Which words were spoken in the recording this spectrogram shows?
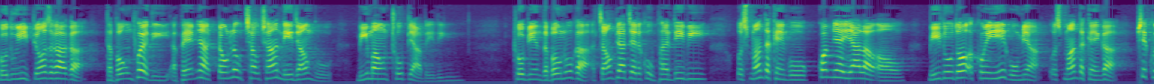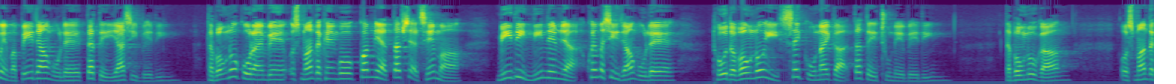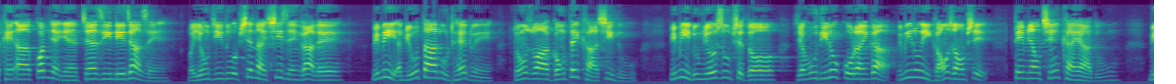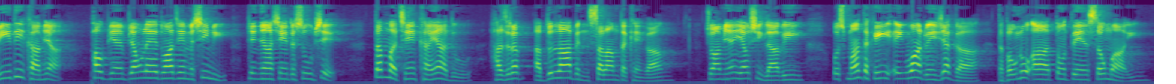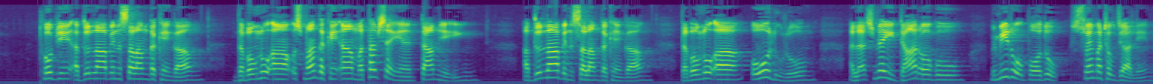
ထိုသူ၏ပြောစကားကတပုံဖွဲ့သည်အဘယ်မျှတုံလှုပ်ခြောက်ခြားနေကြောင်းကိုမိမောင်းထိုးပြပေသည်ထို့ပြင်တပုံတို့ကအကြောင်းပြချက်တစ်ခုဖန်တီးပြီးဥစမန်တခင်ကိုကွက်မြက်ရလောက်အောင်မိတို့သောအခွင့်အရေးကိုမျှဥစမန်တခင်ကဖြစ်ခွင့်မပေးကြောင်းကိုလည်းတက်တည်ရရှိပေသည်တပုံတို့ကိုယ်တိုင်ပင်ဥစမန်တခင်ကိုကွက်မြက်တပ်ဖြတ်ခြင်းမှာ မိသည့်နီးနှင်းမြအခွင့်မရှိကြောင်းကိုလည်းထိုတပုံတို့၏စိတ်ကိုယ်၌ကတက်တည်ထူနေပေသည်တပုံတို့ကအိုစမန်တခင်အားကွက်မြက်ရန်ကြံစီနေကြစဉ်မယုံကြည်သူအဖြစ်၌ရှိစဉ်ကလည်းမိမိအမျိုးသားတို့ထဲတွင်လွန်စွာဂုံတိတ်ခါရှိသူမိမိလူမျိုးစုဖြစ်သောယဟူဒီတို့ကိုယ်တိုင်ကမိမိတို့၏ခေါင်းဆောင်ဖြစ်တင်မြောက်ခြင်းခံရသူမိသည့်အခါမျှဖောက်ပြန်ပြောင်းလဲသွားခြင်းမရှိမီပညာရှင်တဆူဖြစ် တတ်မှတ်ခြင်းခံရသူဟဇရတ်အဗ်ဒူလာဘင်ဆလမ်တခင်ကကြွားမြန်းရောက်ရှိလာပြီးဥစမန်တခင်အိမ်ဝတွင်ရက်ကတပုံတို့အားတွင်တင်ဆုံးမ၏ထို့ပြင်အဗ်ဒူလာဘင်ဆလမ်တခင်ကတပုံတို့အားဥစမန်တခင်အားမတပ်ဖြတ်ရန်တားမြစ်၏အဗ်ဒူလာဘင်ဆလမ်တခင်ကတပုံတို့အားအိုးလူတို့အလရှမိတ်ဓာတော်ကိုမိမိတို့အပေါ်သို့ဆွဲမထုတ်ကြလင်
